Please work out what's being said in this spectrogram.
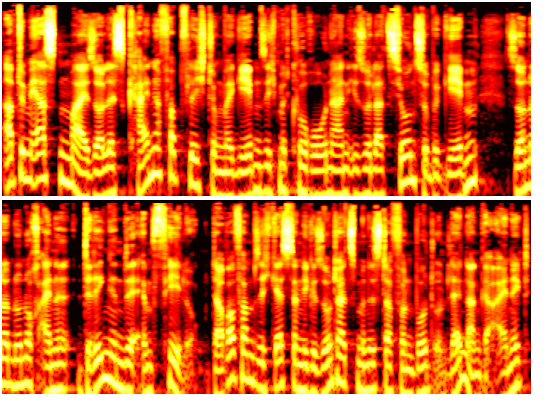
Ab dem 1. Mai soll es keine Verpflichtung mehr geben, sich mit Corona in Isolation zu begeben, sondern nur noch eine dringende Empfehlung. Darauf haben sich gestern die Gesundheitsminister von Bund und Ländern geeinigt.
